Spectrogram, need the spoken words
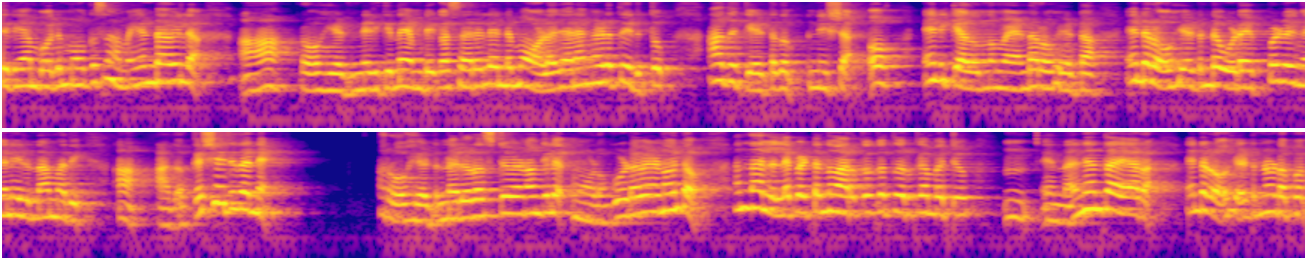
തിരിയാൻ പോലും മോക്ക് സമയം ഉണ്ടാവില്ല ആ റോഹിയേട്ടനിരിക്കുന്ന എം ഡി കസേരയിൽ എന്റെ മോളെ ഞാൻ അങ്ങെടുത്ത് ഇരുത്തും അത് കേട്ടതും നിഷ ഓ എനിക്കതൊന്നും വേണ്ട റോഹിയേട്ടാ എന്റെ റോഹിയേട്ടന്റെ കൂടെ എപ്പോഴും ഇങ്ങനെ ഇരുന്നാൽ മതി. ആ അതൊക്കെ ശരി തന്നെ. റോഹിയേട്ടനൊരു റെസ്റ്റ് വേണമെങ്കിൽ മോളും കൂടെ വേണമല്ലോ. എന്നാലല്ലേ പെട്ടെന്ന് വർക്കൊക്കെ തീർക്കാൻ പറ്റൂ. എന്നാൽ ഞാൻ തയ്യാറാ. എന്റെ റോഹിയേട്ടനോടൊപ്പം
